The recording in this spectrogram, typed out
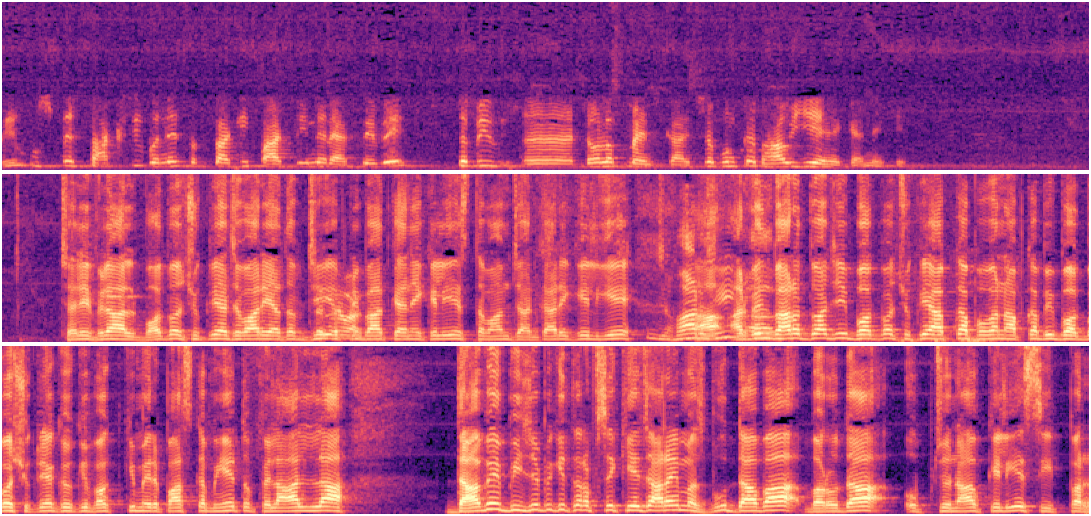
भी उसमें साक्षी बने सत्ता की पार्टी में रहते हुए सभी डेवलपमेंट का सिर्फ़ उनके भाव ये है कहने के। चलिए फ़िलहाल बहुत बहुत शुक्रिया जवाहर यादव जी अपनी बात कहने के लिए इस तमाम जानकारी के लिए। अरविंद भारद्वाज जी बहुत बहुत शुक्रिया आपका पवन आपका भी बहुत बहुत शुक्रिया क्योंकि वक्त की मेरे पास कमी है तो फ़िलहाल दावे बीजेपी की तरफ़ से किए जा रहे हैं। मज़बूत दावा बड़ौदा उपचुनाव के लिए सीट पर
